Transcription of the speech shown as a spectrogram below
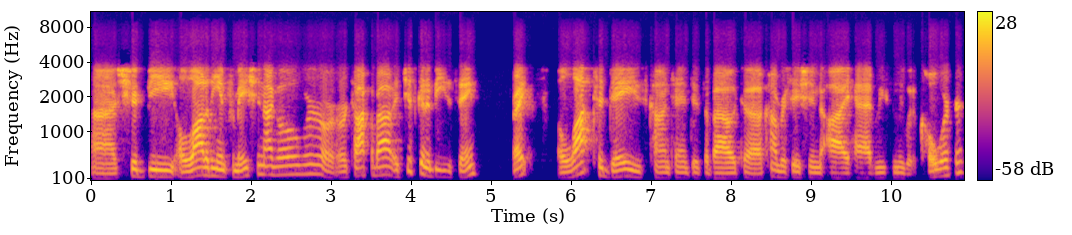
uh, should be a lot of the information I go over or, or talk about, it's just going to be the same, right? A lot today's content is about a conversation I had recently with a coworker.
